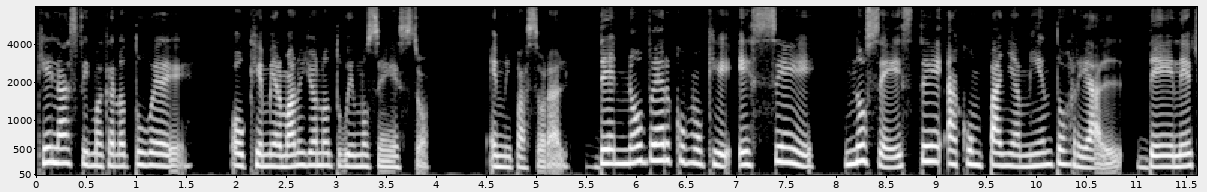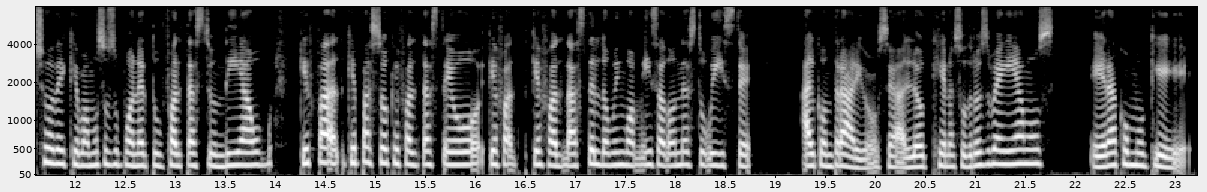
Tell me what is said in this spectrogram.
qué lástima que no tuve o que mi hermano y yo no tuvimos esto en mi pastoral. De no ver como que ese no sé, este acompañamiento real del hecho de que vamos a suponer tú faltaste un día, ¿qué, qué pasó que faltaste hoy, que, que faltaste el domingo a misa, dónde estuviste? Al contrario, o sea, lo que nosotros veíamos era como que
